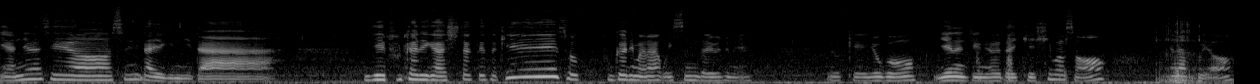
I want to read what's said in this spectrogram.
예, 안녕하세요. 순이다육입니다. 이제 분갈이가 시작돼서 계속 분갈이만 하고 있습니다. 요즘에 이렇게 요거 얘는 지금 여기다 이렇게 심어서 해놨고요.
